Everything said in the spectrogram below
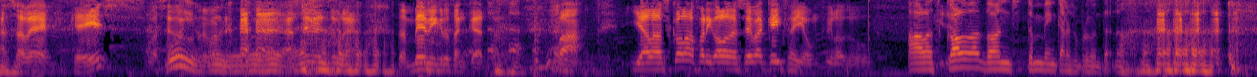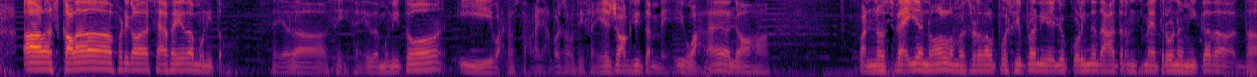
A saber, què és la seva Ui, contrapartida? ui, ui, ui, tens una. També micro tancat. Va, i a l'escola Farigola de Ceba què hi feia un filòsof? A l'escola, doncs, també encara s'ho pregunta, no. a l'escola Farigola de Ceba feia de monitor. Feia de, sí, feia de monitor i, bueno, estava allà, doncs, els hi feia jocs i també, igual, eh, allò quan no es veia, no, a la mesura del possible a nivell oculí intentava transmetre una mica de, de,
